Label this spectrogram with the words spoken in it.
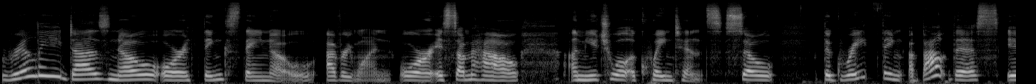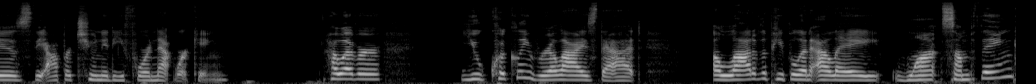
really does know or thinks they know everyone or is somehow a mutual acquaintance. So, the great thing about this is the opportunity for networking. However, you quickly realize that a lot of the people in LA want something,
